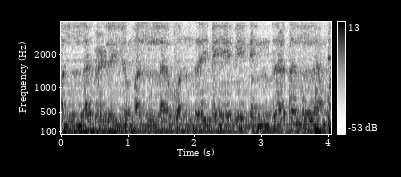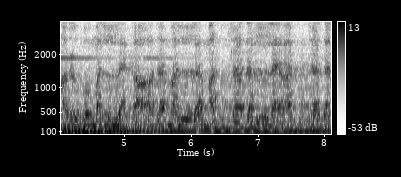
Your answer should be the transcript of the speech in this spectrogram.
உருவுமல்ல வெளியுமல்ல ஒன்றை மேவி நின்றதல்ல மறுவுமல்ல காதமல்ல மற்றதல்ல அற்றதல்ல.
